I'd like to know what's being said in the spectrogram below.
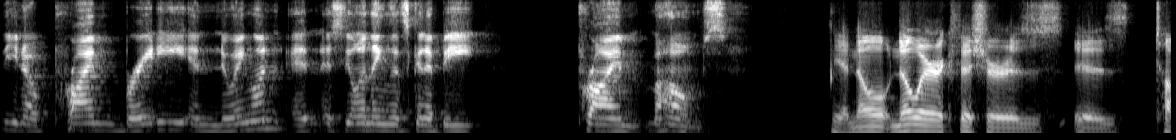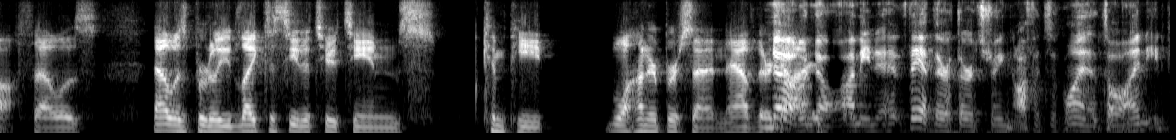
you know prime Brady in New England, and it's the only thing that's going to beat prime Mahomes. Yeah, no, no. Eric Fisher is is tough. That was that was brutal. You'd like to see the two teams compete 100 percent and have their no, guys. no. I mean, if they have their third string offensive line, that's all I need.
